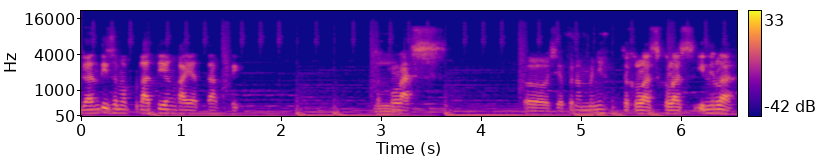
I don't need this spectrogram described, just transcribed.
ganti sama pelatih yang kayak taktik. Hmm. Sekelas eh, siapa namanya? Sekelas-kelas inilah.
